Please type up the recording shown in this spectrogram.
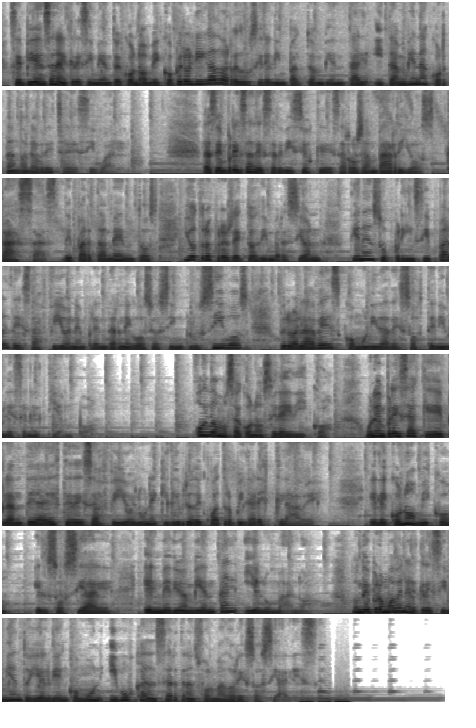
Se piensa en el crecimiento económico, pero ligado a reducir el impacto ambiental y también acortando la brecha desigual. Las empresas de servicios que desarrollan barrios, casas, departamentos y otros proyectos de inversión tienen su principal desafío en emprender negocios inclusivos, pero a la vez comunidades sostenibles en el tiempo. Hoy vamos a conocer a Edico, una empresa que plantea este desafío en un equilibrio de cuatro pilares clave, el económico, el social, el medioambiental y el humano, donde promueven el crecimiento y el bien común y buscan ser transformadores sociales.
